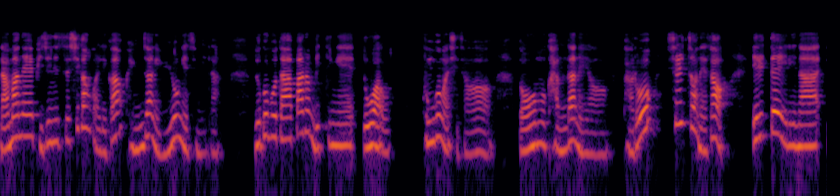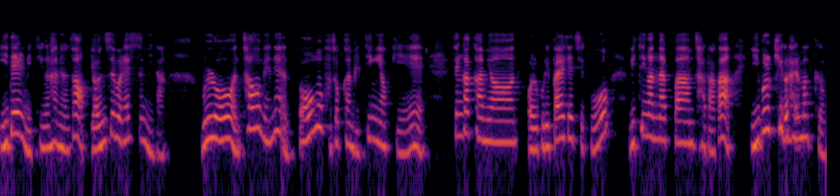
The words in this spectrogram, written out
나만의 비즈니스 시간 관리가 굉장히 유용해집니다. 누구보다 빠른 미팅의 노하우 궁금하시죠? 너무 간단해요. 바로 실전에서 1대1이나 2대1 미팅을 하면서 연습을 했습니다. 물론 처음에는 너무 부족한 미팅이었기에 생각하면 얼굴이 빨개지고 미팅 한 날 밤 자다가 이불킥을 할 만큼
